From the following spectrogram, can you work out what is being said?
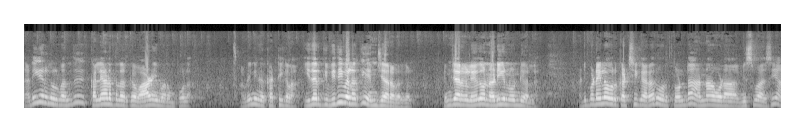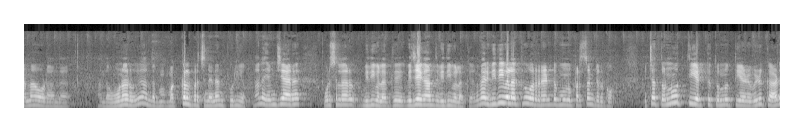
நடிகர்கள் வந்து கல்யாணத்தில் இருக்க வாழை மரம் போல் அப்படின்னு நீங்கள் கட்டிக்கலாம். இதற்கு விதிவிலக்கு எம்ஜிஆர் அவர்கள். எம்ஜிஆர்கள் ஏதோ நடிகன் ஒண்டி அல்ல. அடிப்படையில் ஒரு கட்சிக்காரர் ஒரு தொண்டை அண்ணாவோட விசுவாசி அண்ணாவோட அந்த அந்த உணர்வு அந்த மக்கள் பிரச்சனை என்னன்னு புரியும். அதனால் எம்ஜிஆர் ஒரு சிலர் விதிவிலக்கு விஜயகாந்த் விதிவிலக்கு. அந்த மாதிரி விதிவிலக்கு ஒரு ரெண்டு மூணு பர்சன்ட் இருக்கும். மிச்சம் தொண்ணூற்றி எட்டு தொண்ணூற்றி ஏழு விழுக்காடு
